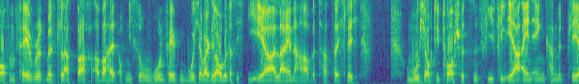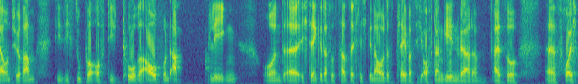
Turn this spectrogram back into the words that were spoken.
auf dem Favorite mit Gladbach, aber halt auch nicht so einen hohen Favorite, wo ich aber glaube, dass ich die eher alleine habe tatsächlich. Und wo ich auch die Torschützen viel, viel eher einengen kann mit Player und Tyram, die sich super oft die Tore auf- und ablegen. Und äh, ich denke, das ist tatsächlich genau das Play, was ich oft dann gehen werde. Also äh, freue ich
